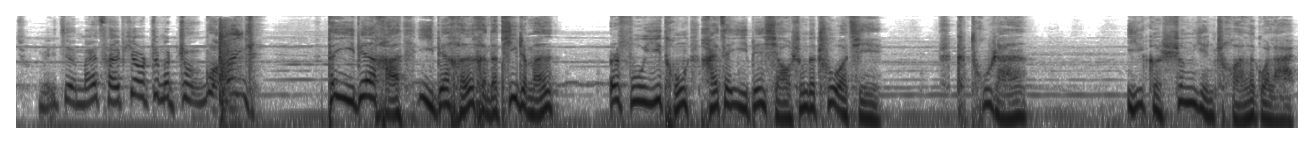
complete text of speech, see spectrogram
就没见买彩票这么准过。哎呀！他一边喊，一边狠狠地踢着门，而傅一桐还在一边小声地啜泣。可突然，一个声音传了过来：“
